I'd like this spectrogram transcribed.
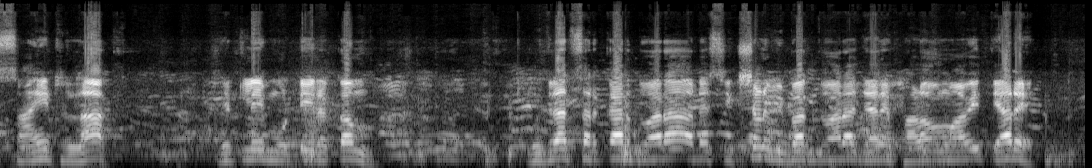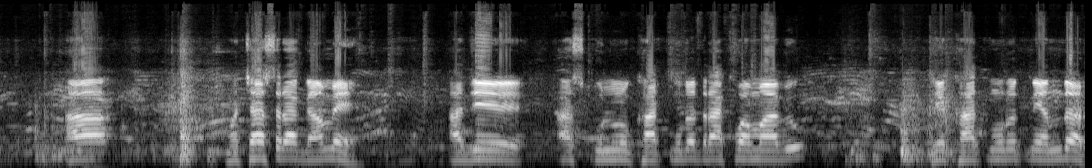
સાહીઠ લાખ જેટલી મોટી રકમ ગુજરાત સરકાર દ્વારા અને શિક્ષણ વિભાગ દ્વારા જ્યારે ફાળવવામાં આવી, ત્યારે આ મછાસરા ગામે આજે આ સ્કૂલનું ખાતમુહૂર્ત રાખવામાં આવ્યું. જે ખાતમુહૂર્તની અંદર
